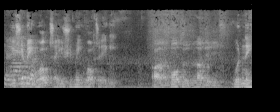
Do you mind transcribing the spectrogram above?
You should meet Walter. You should meet Walter, Iggy. Oh, Walter would love it. Wouldn't he?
